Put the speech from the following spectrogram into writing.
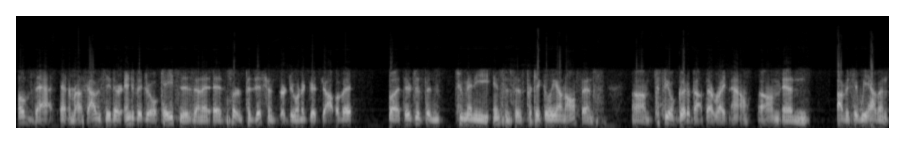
of that at Nebraska. Obviously, there are individual cases, and at, at certain positions they're doing a good job of it. But there's just been too many instances, particularly on offense, um, to feel good about that right now. Um, and obviously, we haven't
